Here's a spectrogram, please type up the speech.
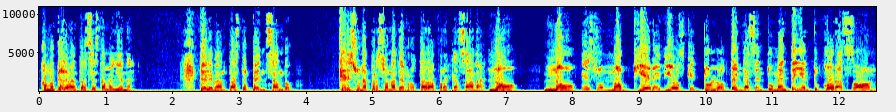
¿Cómo te levantaste esta mañana? ¿Te levantaste pensando que eres una persona derrotada, fracasada? No, no, eso no quiere Dios que tú lo tengas en tu mente y en tu corazón.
